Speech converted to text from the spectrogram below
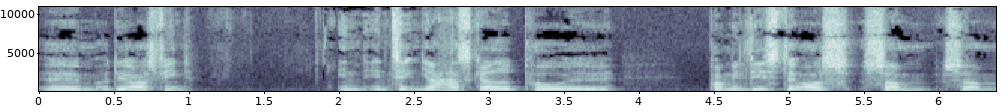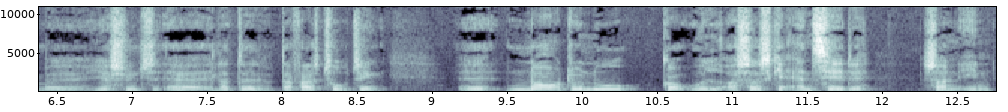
øh, og det er også fint. En, en ting, jeg har skrevet på, øh, på min liste også, som, som øh, jeg synes, er, eller der, der er faktisk to ting. Øh, når du nu går ud og så skal ansætte sådan en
